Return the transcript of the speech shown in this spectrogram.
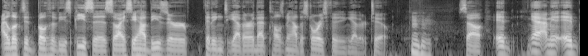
I looked at both of these pieces, so I see how these are fitting together, and that tells me how the story's fitting together too. Mm-hmm. So it, yeah, I mean, it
